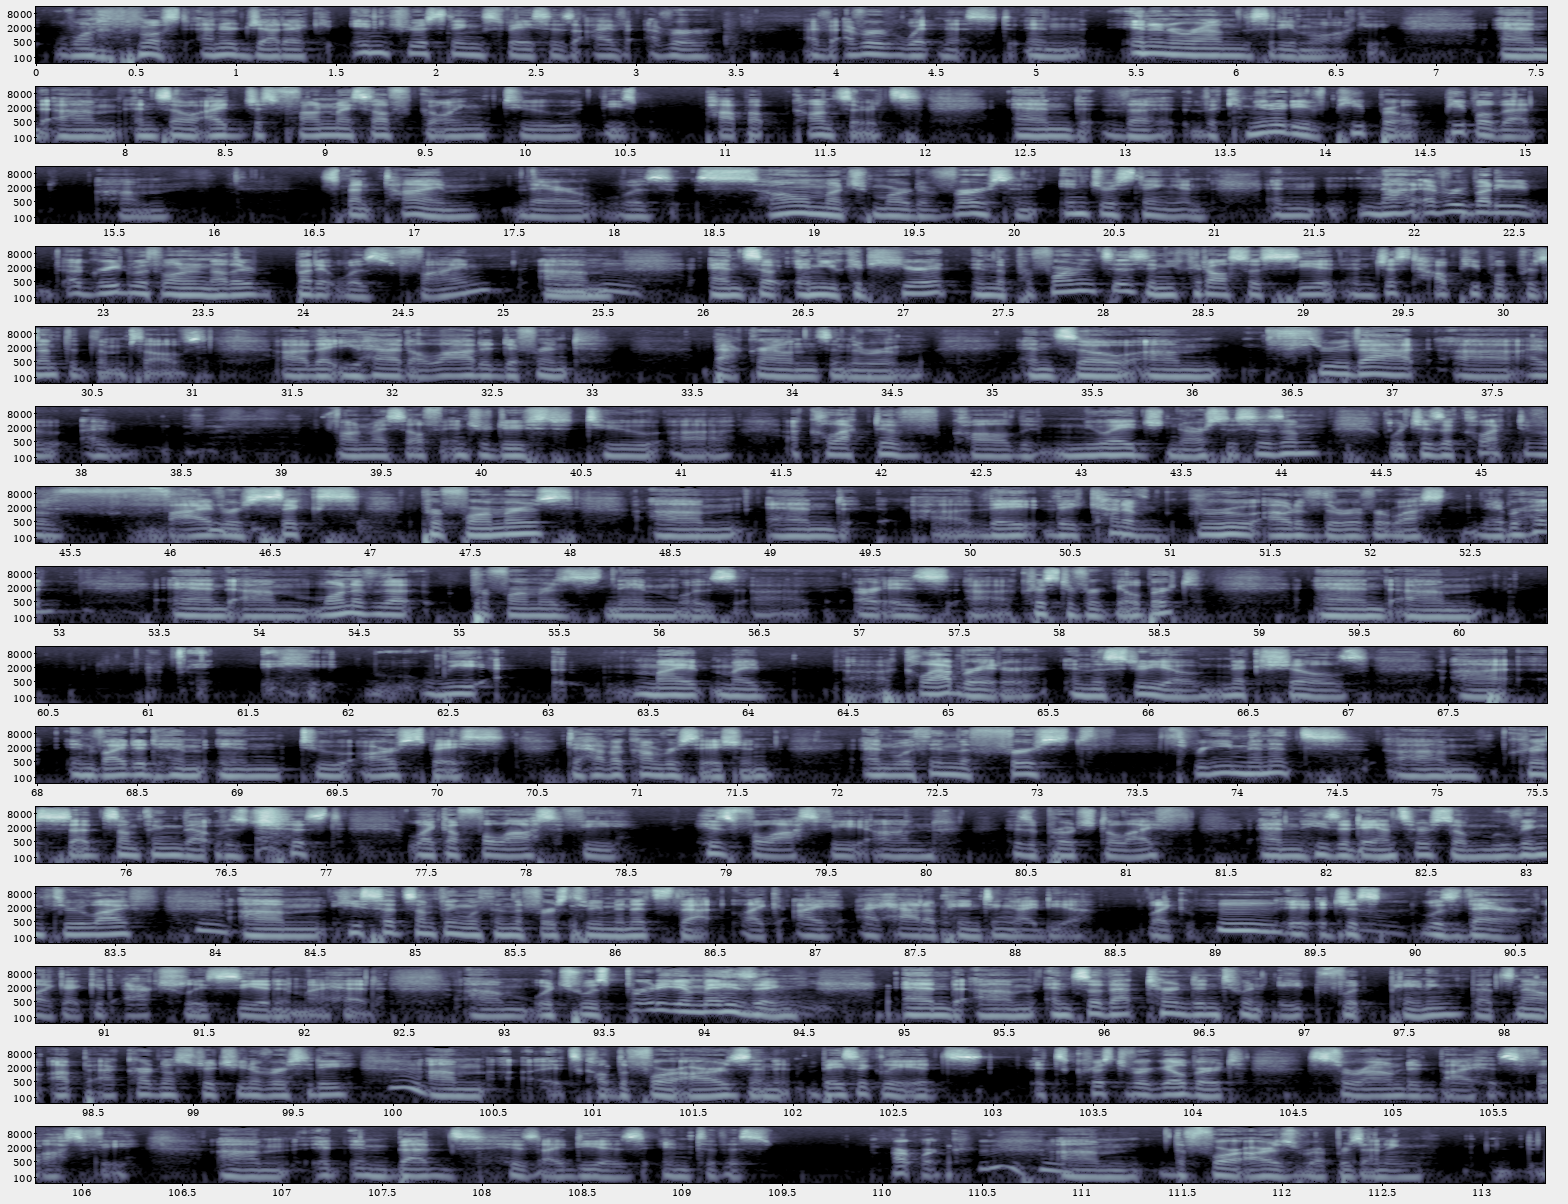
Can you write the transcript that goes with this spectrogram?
one of the most energetic, interesting spaces I've ever I've ever witnessed in in and around the city of Milwaukee, and um, and so I just found myself going to these pop up concerts, and the the community of people people that um, spent time there was so much more diverse and interesting and and not everybody agreed with one another but it was fine um, mm-hmm. and so and you could hear it in the performances and you could also see it in just how people presented themselves uh, that you had a lot of different backgrounds in the room and so um, through that uh, I, I found myself introduced to uh, a collective called New Age Narcissism, which is a collective of five or six performers, um, and uh, they they kind of grew out of the River West neighborhood. And um, one of the performers' name was uh, or is uh, Christopher Gilbert, and um, he, we my my uh, collaborator in the studio, Nick Shills, uh, invited him into our space to have a conversation. And within the first three minutes, um, Chris said something that was just like a philosophy, his philosophy on his approach to life. And he's a dancer, so moving through life. Hmm. Um, he said something within the first three minutes that, like, I, I had a painting idea. Like, hmm. it, it, just hmm. was there. Like, I could actually see it in my head, um, which was pretty amazing. And um, and so that turned into an eight foot painting that's now up at Cardinal Stritch University. Hmm. Um, it's called the Four R's, and it, basically it's it's Christopher Gilbert surrounded by his philosophy. Um, it embeds his ideas into this artwork. Mm-hmm. Um, the four R's representing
